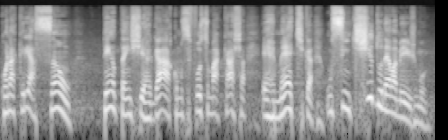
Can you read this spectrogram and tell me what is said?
quando a criação tenta enxergar como se fosse uma caixa hermética, um sentido nela mesmo?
